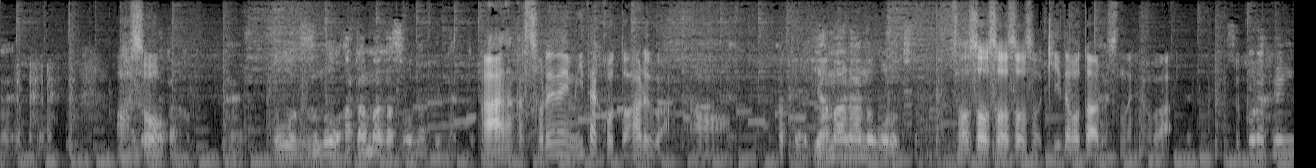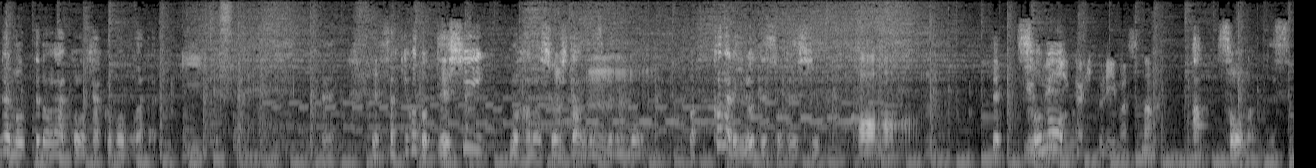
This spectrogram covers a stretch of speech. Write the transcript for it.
はい、あそう坊主の頭がそうなってたりとか、あーなんかそれね見たことあるわ。ああと、山良のオロチとか、ー。そうそうそうそうそう聞いたことあるその辺は。そこら辺が載ってるのがこの百五個語り。いいですね。で先ほど弟子の話をしたんですけども、うんまあ、かなりいるんですよ、弟子。ほうほうほう。で、有その名人、が一人いますな。あ、そうなんですよ。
